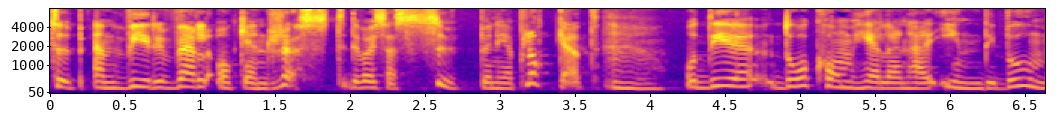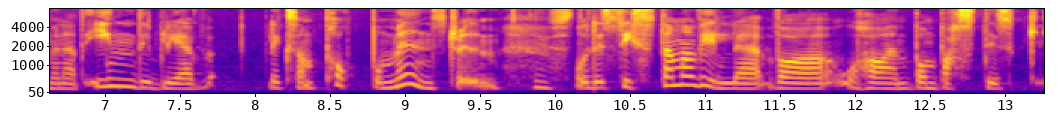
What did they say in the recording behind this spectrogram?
typ en virvel och en röst. Det var ju så här supernedplockat. Mm. Och det, då kom hela den här indie-boomen. Att indie blev liksom pop och mainstream. Det. Och det sista man ville var att ha en bombastisk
